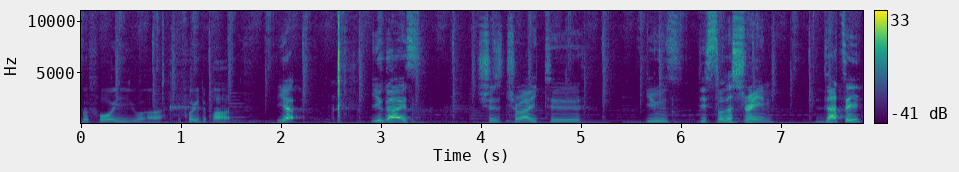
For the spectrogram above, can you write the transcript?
before you uh, before you depart? Yep. You guys should try to use this soda stream. That's it.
